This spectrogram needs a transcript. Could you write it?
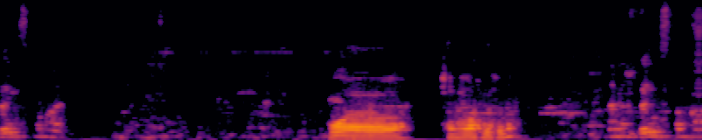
إزاي استمع و ثانية واحدة كده. أنا إزاي مستمع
